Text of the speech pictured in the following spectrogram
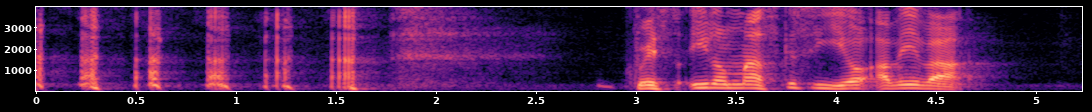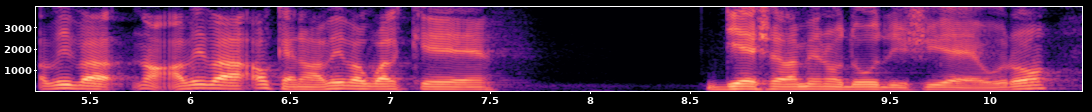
Questo Elon Musk CEO aveva, aveva, no, aveva, ok, no, aveva qualche 10 alla meno 12 euro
